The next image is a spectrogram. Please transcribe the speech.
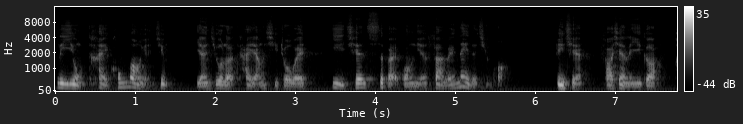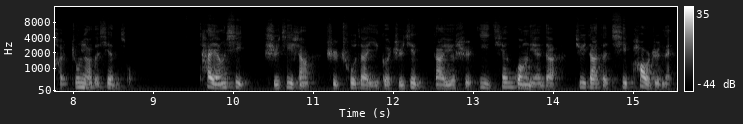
利用太空望远镜研究了太阳系周围。一千四百光年范围内的情况，并且发现了一个很重要的线索：太阳系实际上是处在一个直径大约是一千光年的巨大的气泡之内。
